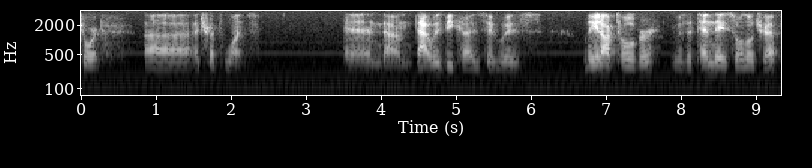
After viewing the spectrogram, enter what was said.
short uh, a trip once, and um, that was because it was late October. It was a ten day solo trip,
